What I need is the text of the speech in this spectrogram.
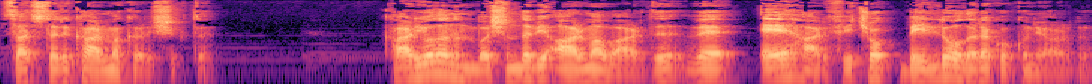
Saçları karma karışıktı. Karyolanın başında bir arma vardı ve E harfi çok belli olarak okunuyordu.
